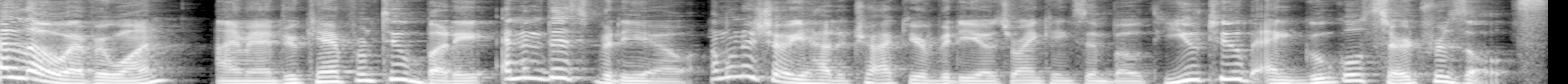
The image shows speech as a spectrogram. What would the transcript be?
Hello everyone, I'm Andrew Camp from TubeBuddy, and in this video, I'm going to show you how to track your video's rankings in both YouTube and Google search results.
